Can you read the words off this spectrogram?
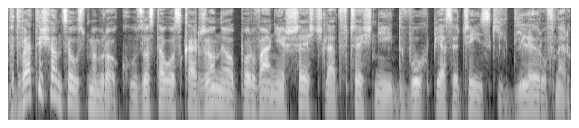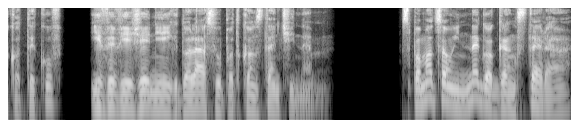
W 2008 roku został oskarżony o porwanie sześć lat wcześniej dwóch piaseczyńskich dilerów narkotyków i wywiezienie ich do lasu pod Konstancinem. Z pomocą innego gangstera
